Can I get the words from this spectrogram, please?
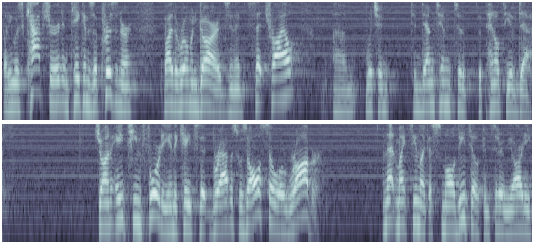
But he was captured and taken as a prisoner by the Roman guards and had set trial, um, which had condemned him to the penalty of death. John 18:40 indicates that Barabbas was also a robber. And that might seem like a small detail considering we already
